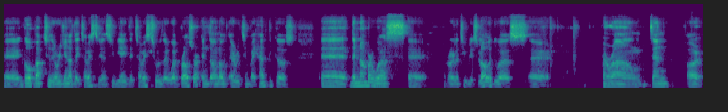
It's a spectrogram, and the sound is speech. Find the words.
uh, go back to the original database, to the NCBI database through the web browser and download everything by hand because the number was uh, relatively slow. It was uh, around 10 or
